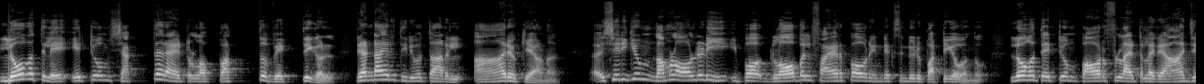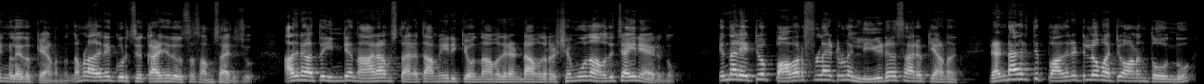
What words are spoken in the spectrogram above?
ലോകത്തിലെ ഏറ്റവും ശക്തരായിട്ടുള്ള പത്ത് വ്യക്തികൾ രണ്ടായിരത്തി ഇരുപത്തി ആറിൽ ആരൊക്കെയാണ് ശരിക്കും നമ്മൾ ഓൾറെഡി ഇപ്പോൾ ഗ്ലോബൽ ഫയർ പവർ ഇൻഡെക്സിന്റെ ഒരു പട്ടിക വന്നു. ലോകത്തെ ഏറ്റവും പവർഫുൾ ആയിട്ടുള്ള രാജ്യങ്ങൾ ഏതൊക്കെയാണെന്ന്. നമ്മൾ അതിനെക്കുറിച്ച് കഴിഞ്ഞ ദിവസം സംസാരിച്ചു. അതിനകത്ത് ഇന്ത്യ നാലാം സ്ഥാനത്ത് അമേരിക്ക ഒന്നാമത് രണ്ടാമത് റഷ്യ മൂന്നാമത് ചൈനയായിരുന്നു. എന്നാൽ ഏറ്റവും പവർഫുൾ ആയിട്ടുള്ള ലീഡേഴ്സ് ആരൊക്കെയാണ്? രണ്ടായിരത്തി പതിനെട്ടിലോ മറ്റോ ആണെന്ന് തോന്നുന്നു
